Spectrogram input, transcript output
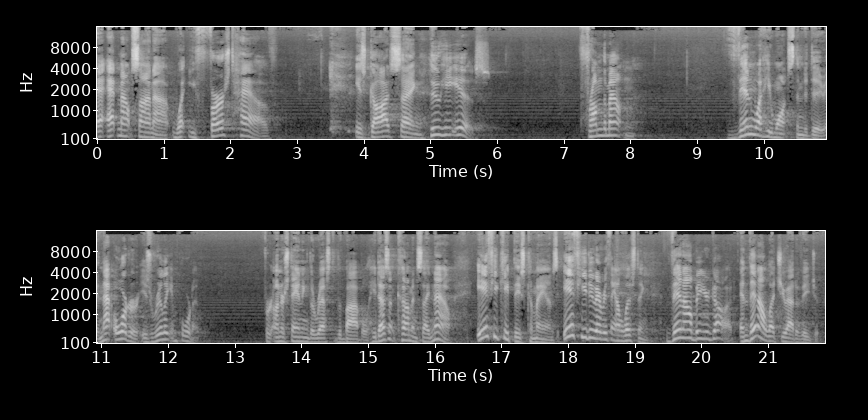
at Mount Sinai, what you first have is God saying who he is from the mountain. Then what he wants them to do. And that order is really important for understanding the rest of the Bible. He doesn't come and say, now, if you keep these commands, if you do everything I'm listing, then I'll be your God, and then I'll let you out of Egypt.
